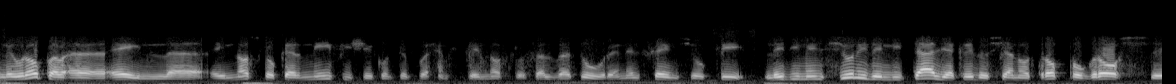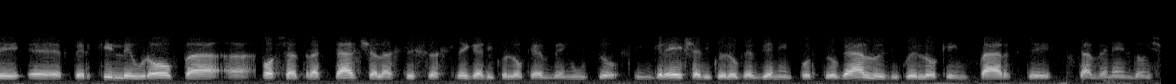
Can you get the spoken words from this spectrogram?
l'Europa eh, è, il, è, il, nostro carnefice e contemporaneamente il nostro salvatore, nel senso che le dimensioni dell'Italia credo siano troppo grosse eh, perché l'Europa eh, possa trattarci alla stessa strega di quello che è avvenuto in Grecia, di quello che avviene in Portogallo e di quello che in parte sta avvenendo in Spagna.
